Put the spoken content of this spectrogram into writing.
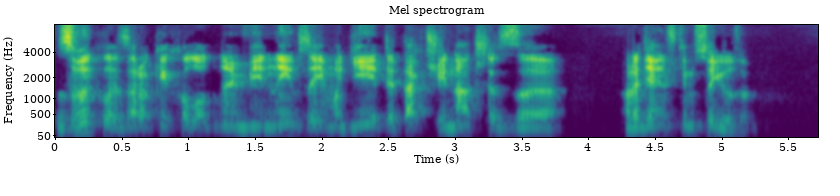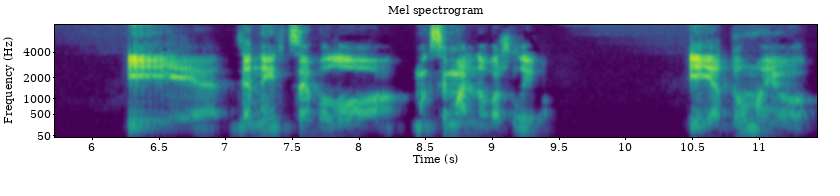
звикли за роки холодної війни взаємодіяти так чи інакше з Радянським Союзом. І для них це було максимально важливо. І я думаю,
